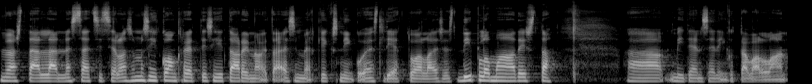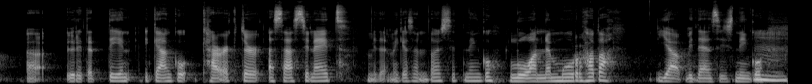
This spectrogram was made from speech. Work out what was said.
Myös täällä lännessä, että sit siellä on semmoisia konkreettisia tarinoita esimerkiksi niin kuin liettualaisesta diplomaatista, ää, miten se niin kuin tavallaan ää, yritettiin ikään kuin character assassinate, mikä se nyt olisi sitten niin kuin luonnemurhata, ja miten siis niin kuin mm,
